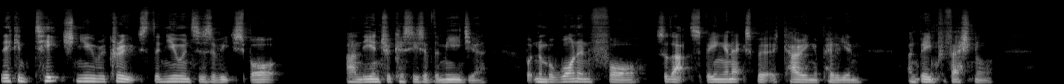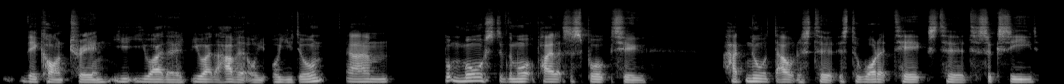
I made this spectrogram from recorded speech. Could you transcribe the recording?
they can teach new recruits the nuances of each sport and the intricacies of the media but number one and four, so that's being an expert at carrying a pillion and being professional, they can't train. You, you either you either have it or, or you don't. Um, but most of the moto pilots I spoke to had no doubt as to as to what it takes to to succeed,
